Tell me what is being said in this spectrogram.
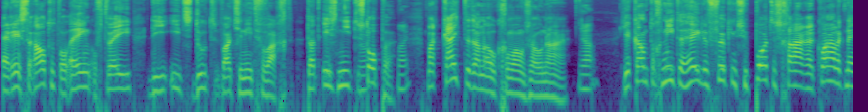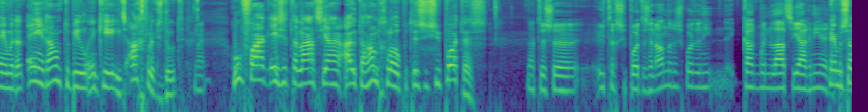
Er is er altijd wel één of twee die iets doet wat je niet verwacht. Dat is niet te stoppen. nee. Maar kijk er dan ook gewoon zo naar. Ja, Je kan toch niet de hele fucking supporterscharen kwalijk nemen dat één randdebiel een keer iets achterlijks doet? Nee. Hoe vaak is het de laatste jaren uit de hand gelopen tussen supporters? Nou, tussen Utrecht supporters en andere supporters niet, kan ik me de laatste jaren niet Nee, herinneren. maar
